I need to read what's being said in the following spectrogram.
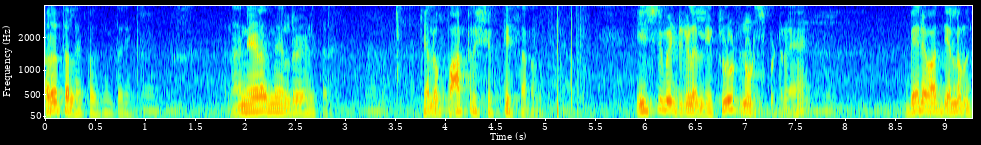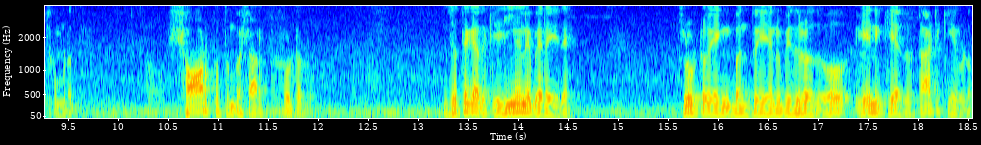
ಬರುತ್ತಲ್ಲ ಇಪ್ಪತ್ತೊಂದು ತಾರೀಕು. ನಾನು ಹೇಳೋದನ್ನ ಎಲ್ಲರೂ ಹೇಳ್ತಾರೆ. ಕೆಲವು ಪಾತ್ರ ಶಕ್ತಿ ಸರ್ ಅದು. ಇನ್ಸ್ಟ್ರೂಮೆಂಟ್ಗಳಲ್ಲಿ ಫ್ಲೂಟ್ ನೋಡಿಸ್ಬಿಟ್ರೆ ಬೇರೆ ವಾದ್ಯ ಎಲ್ಲ ಮುಚ್ಕೊಂಡ್ಬಿಡುತ್ತೆ. ಶಾರ್ಪ್ ತುಂಬ ಶಾರ್ಪ್ ಫ್ಲೂಟ್ ಅದು. ಜೊತೆಗೆ ಅದಕ್ಕೆ ಹಿನ್ನೆಲೆ ಬೇರೆ ಇದೆ. ಫ್ಲೂಟು ಹೆಂಗೆ ಬಂತು, ಏನು ಬಿದಿರೋದು, ಏನಕ್ಕೆ ಅದು, ತಾಟಿಕೆ ಇವಳು.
